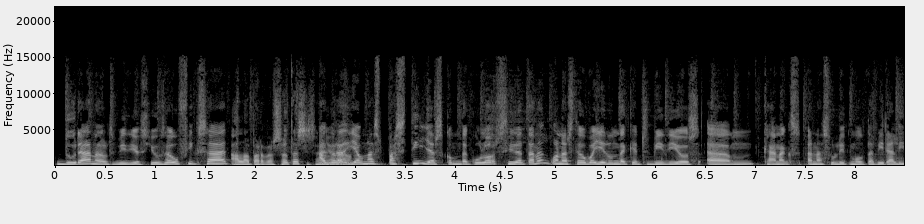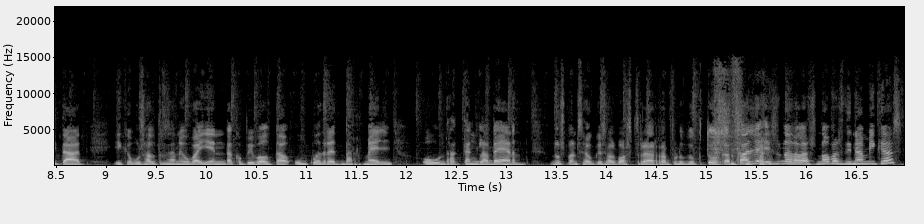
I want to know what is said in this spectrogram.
durant els vídeos, si us heu fixat... A la part de sota, sí senyora. Hi ha unes pastilles com de color. Si de tant en quan esteu veient un d'aquests vídeos um, que han, han assolit molta viralitat i que vosaltres aneu veient de cop i volta un quadret vermell o un rectangle verd, mm. no us penseu que és el vostre reproductor que falla, és una de les noves dinàmiques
